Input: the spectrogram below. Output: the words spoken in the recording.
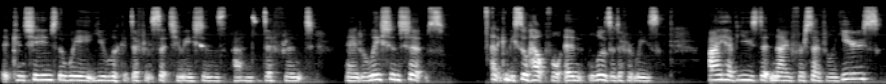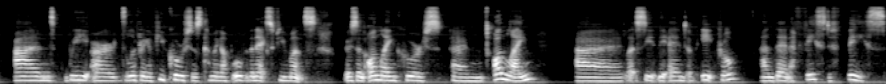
It can change the way you look at different situations and different uh, relationships and it can be so helpful in loads of different ways. I have used it now for several years and we are delivering a few courses coming up over the next few months. There's an online course um, online, uh, let's see, at the end of April, and then a face-to-face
